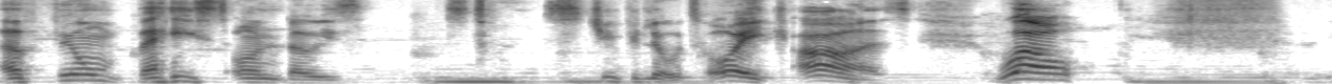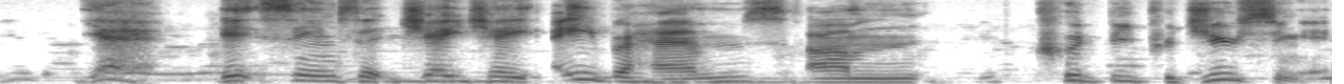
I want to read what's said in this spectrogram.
A film based on those st- stupid little toy cars. Well, yeah, it seems that JJ Abrahams um could be producing it.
